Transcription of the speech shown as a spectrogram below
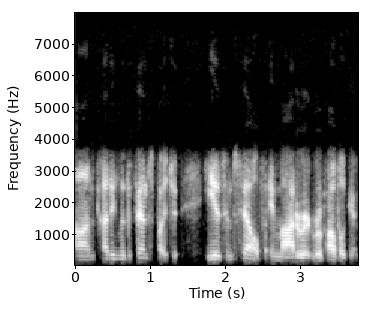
on cutting the defense budget. He is himself a moderate Republican.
